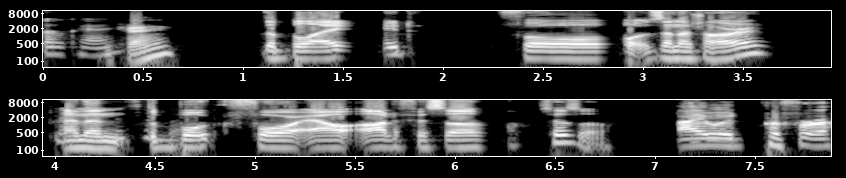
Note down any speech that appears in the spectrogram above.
Okay. Okay. The blade for Xanataro. And then the book for our artificer, Caesar. I would prefer a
